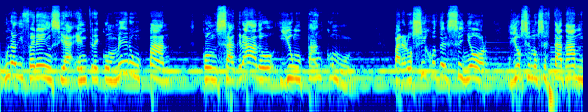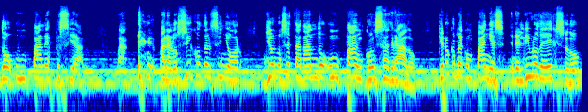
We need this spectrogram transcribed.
una diferencia entre comer un pan consagrado y un pan común. Para los hijos del Señor, Dios se nos está dando un pan especial. Para los hijos del Señor, Dios nos está dando un pan consagrado. Quiero que me acompañes en el libro de Éxodo,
